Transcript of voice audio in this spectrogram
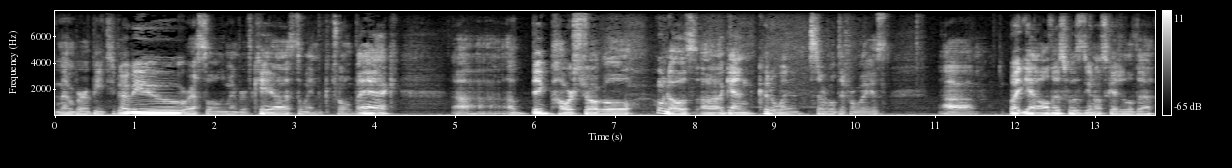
member of B2W wrestled a member of Chaos to win the control back. Uh, a big power struggle. Who knows? Uh, again, could have went several different ways. Uh, but yeah, all this was you know scheduled to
